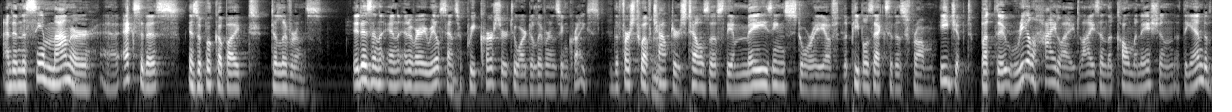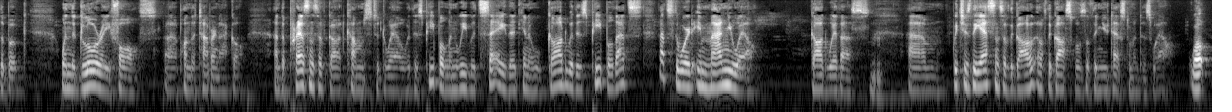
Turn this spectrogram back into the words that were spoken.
And in the same manner, uh, Exodus is a book about deliverance. It is, in, in, in, a very real sense, a precursor to our deliverance in Christ. The first 12 mm. chapters tells us the amazing story of the people's exodus from Egypt. But the real highlight lies in the culmination at the end of the book when the glory falls uh, upon the tabernacle and the presence of God comes to dwell with his people. And we would say that, you know, God with his people, that's, that's the word Emmanuel, God with us. Mm um, which is the essence of the go- of the Gospels of the New Testament as well. Well,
